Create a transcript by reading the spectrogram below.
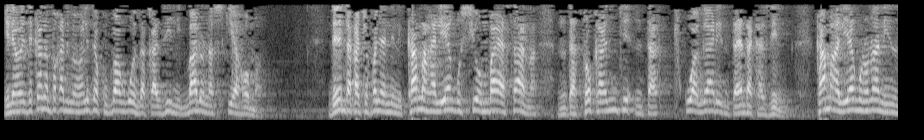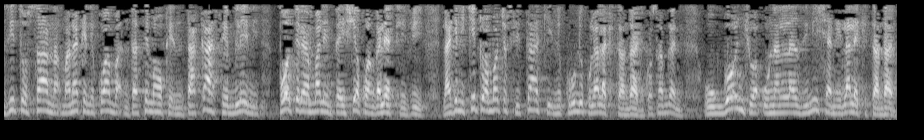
Inawezekana mpaka nimemaliza kuvaa nguo za kazini bado nasikia homa. Then ntakachofanya nini? Kama hali yangu sio mbaya sana nitatoka nje nitachukua gari nitaenda kazini. Kama hali yangu naona ni nzito sana maanaake ni kwamba nitasema okay nitakaa sebleni potere ambali nitaishia kuangalia tv lakini kitu ambacho sitaki ni kurudi kulala kitandani. Kwa sababu gani? Ugonjwa unalazimisha nilale kitandani.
